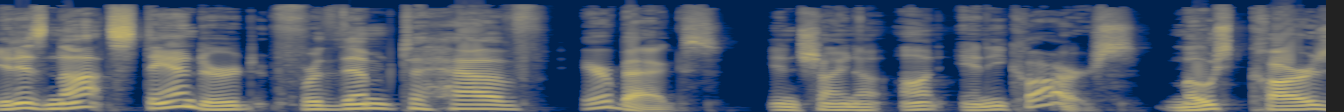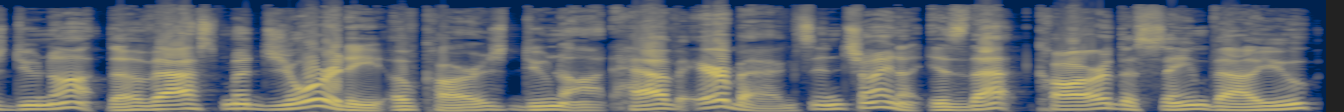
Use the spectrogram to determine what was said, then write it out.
It is not standard for them to have airbags in China on any cars. Most cars do not. The vast majority of cars do not have airbags in China. Is that car the same value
